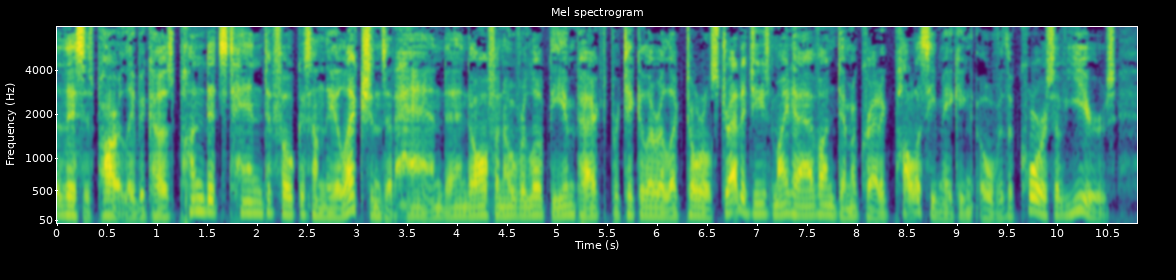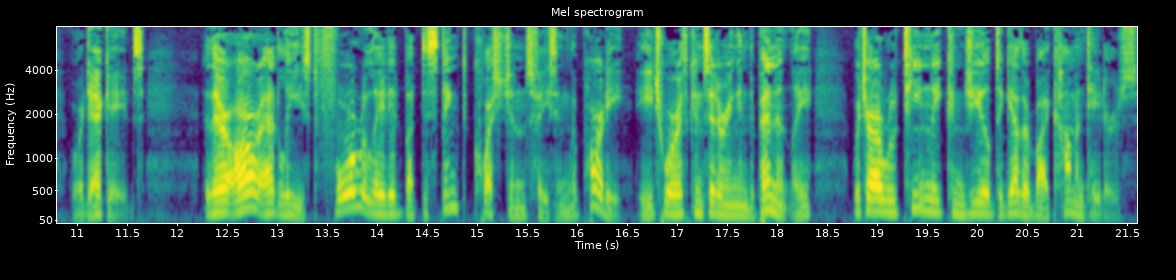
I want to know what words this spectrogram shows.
this is partly because pundits tend to focus on the elections at hand and often overlook the impact particular electoral strategies might have on democratic policymaking over the course of years or decades. There are at least four related but distinct questions facing the party, each worth considering independently, which are routinely congealed together by commentators.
